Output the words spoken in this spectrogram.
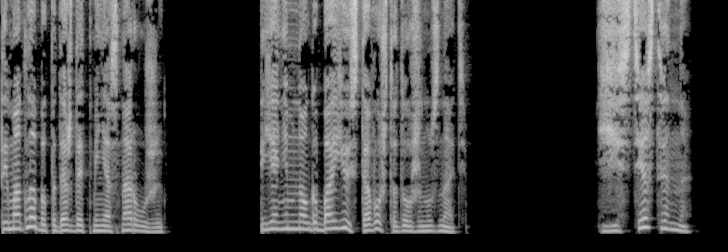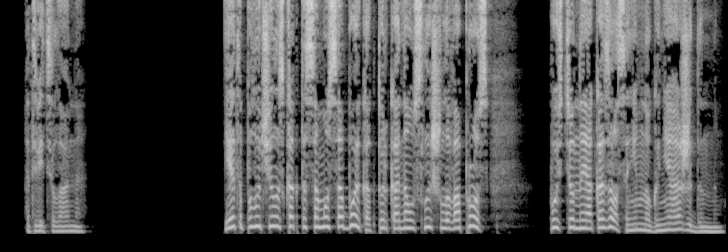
ты могла бы подождать меня снаружи? Я немного боюсь того, что должен узнать. Естественно, ответила она. И это получилось как-то само собой, как только она услышала вопрос, пусть он и оказался немного неожиданным.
